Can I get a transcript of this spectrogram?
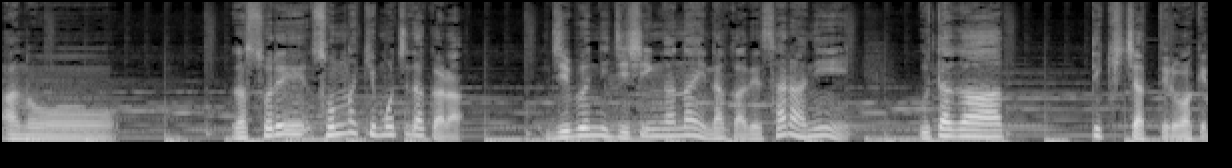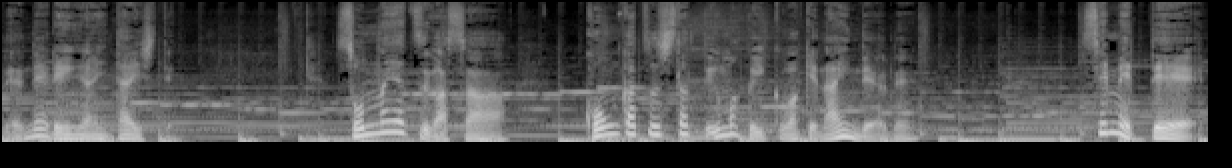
あのー、それ、そんな気持ちだから、自分に自信がない中でさらに疑ってきちゃってるわけだよね、恋愛に対して。そんな奴がさ、婚活したってうまくいくわけないんだよね。せめて、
